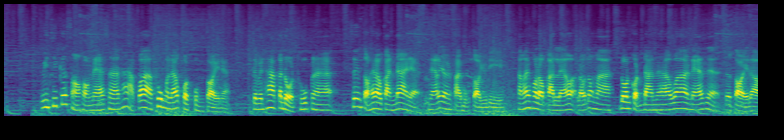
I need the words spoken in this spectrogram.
2 V trigger 2 ของ NAS นะฮะถ้าหากว่าพุ่งมาแล้วกดปุ่มต่อยเนี่ยจะเป็นท่ากระโดดทุบนะฮะซึ่งต่อให้เรากันได้เนี่ย NAS ก็จะเป็นฝ่ายบุกต่ออยู่ดีทำให้พอเรากันแล้วเราต้องมาโดนกดดันนะฮะว่า NAS เนี่ยจะต่อยเรา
